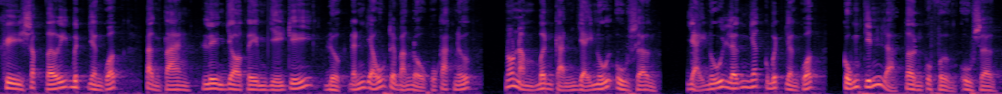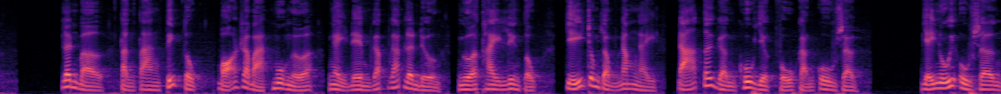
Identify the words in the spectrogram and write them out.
Khi sắp tới Bích Dân Quốc, Tần Tàng liền dò tìm vị trí được đánh dấu trên bản đồ của các nước. Nó nằm bên cạnh dãy núi U Sơn, dãy núi lớn nhất của Bích Dân Quốc, cũng chính là tên của phường U Sơn. Lên bờ, Tần Tàng tiếp tục bỏ ra bạc mua ngựa, ngày đêm gấp gáp lên đường, ngựa thay liên tục, chỉ trong vòng 5 ngày đã tới gần khu vực phụ cận của U Sơn. Dãy núi U Sơn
